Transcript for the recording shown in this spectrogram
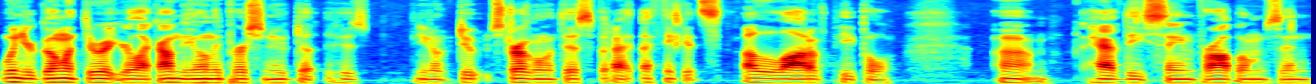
when you're going through it, you're like I'm the only person who do, who's you know do, struggling with this, but I, I think it's a lot of people um, have these same problems, and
